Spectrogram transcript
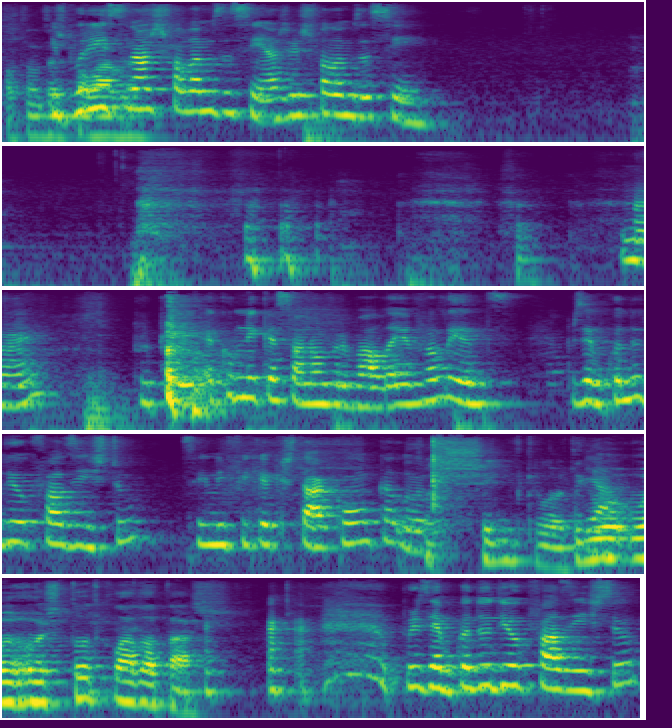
Faltam as E por palavras. isso nós falamos assim, às vezes falamos assim. Não é? Porque a comunicação não verbal é valente. Por exemplo, quando o Diogo faz isto, significa que está com calor. Estou cheio de calor. Tenho Yeah. o, o arroz todo colado ao tacho. Por exemplo, quando o Diogo faz isto,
